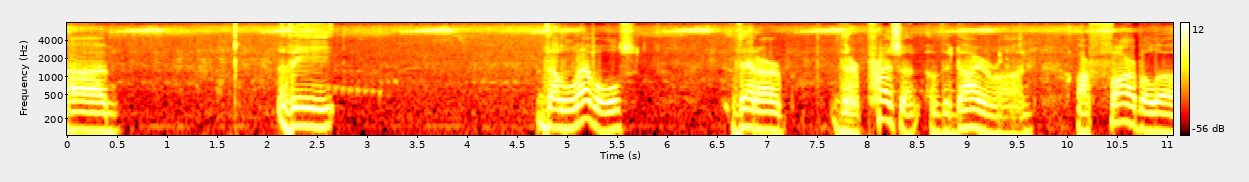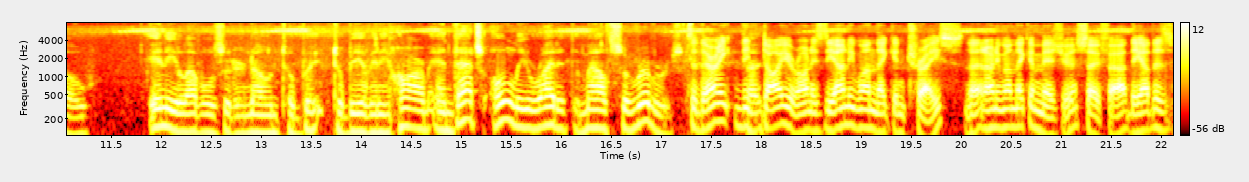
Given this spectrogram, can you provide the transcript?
um, the the levels that are that are present of the diuron are far below any levels that are known to be to be of any harm, and that's only right at the mouths of rivers. So the only the uh, diuron is the only one they can trace, the only one they can measure so far. The others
